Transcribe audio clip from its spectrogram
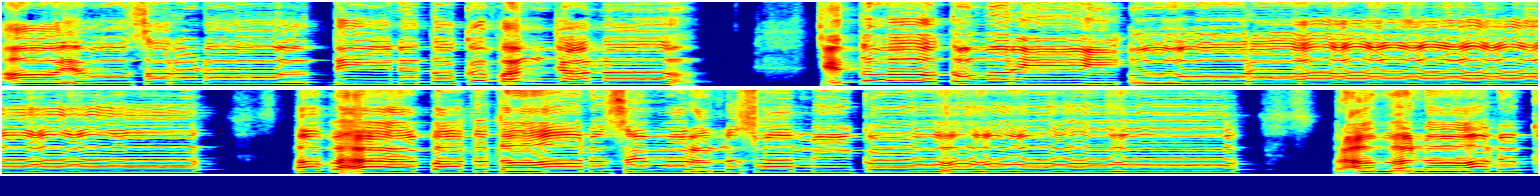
ਆਇਓ ਸਰਣ ਦੀਨ ਦੁਖ ਭੰਜਨ, ਚਿਤਵ ਤੁਮਰੀ ਓਰ। ਅਬ ਹੈ ਪਦ ਦਾਨ ਸਿਮਰਨ ਸੁਆਮੀ ਕੋ। ਪ੍ਰਭ ਨਾਨਕ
